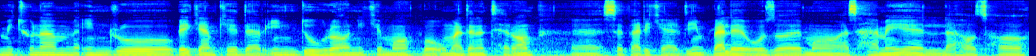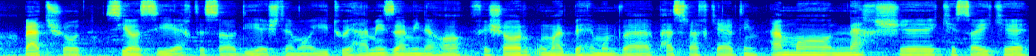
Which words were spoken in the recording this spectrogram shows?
می‌تونم این رو بگم که در این دورانی که ما با اومدن ترامپ سپری کردیم. بله اوضاع ما از همه لحاظها بد شد. سیاسی اقتصادی اجتماعی توی همه زمینه ها فشار اومد بهمون و پسرفت کردیم. اما نقش کسایی که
